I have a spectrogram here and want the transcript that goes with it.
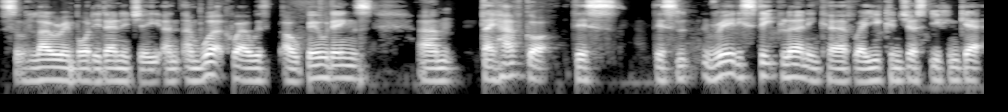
sort of lower embodied energy and, and work well with old buildings. Um, they have got this this really steep learning curve where you can just you can get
